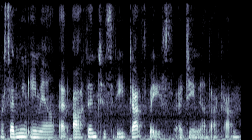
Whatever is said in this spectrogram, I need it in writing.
or send me an email at authenticity.space at gmail.com.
